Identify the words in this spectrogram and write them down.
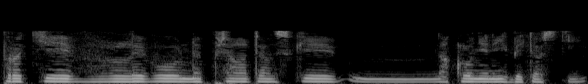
proti vlivu nepřátelsky mm, nakloněných bytostí.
